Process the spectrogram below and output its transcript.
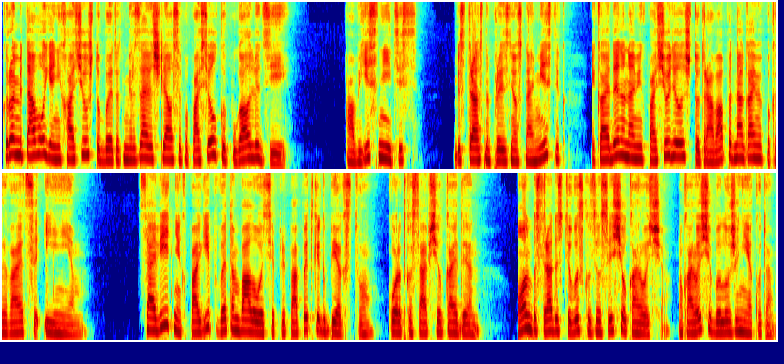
Кроме того, я не хочу, чтобы этот мерзавец шлялся по поселку и пугал людей. Объяснитесь, бесстрастно произнес наместник, и Кайдену на миг почудилось, что трава под ногами покрывается инеем. Советник погиб в этом болоте при попытке к бегству, коротко сообщил Кайден. Он бы с радостью высказался еще короче, но короче было уже некуда.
